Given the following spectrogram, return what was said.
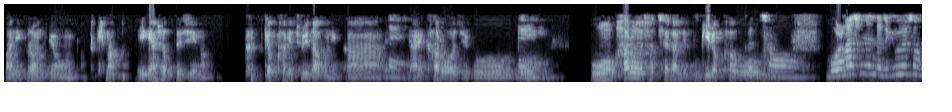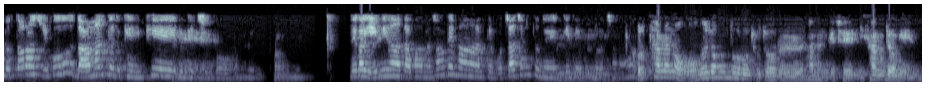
많이 그런 경우, 특히 막 얘기하셨듯이 막 급격하게 줄이다 보니까 네. 날카로워지고 네. 또 오- 하루 자체가 이제 무기력하고 그렇죠. 뭘 하시는데도 효율성도 떨어지고 남한테도 괜히 피해를 네. 끼치고 그런 내가 예민하다고 하면 상대방한테 뭐 짜증도 내게 되고 음, 그렇잖아요. 그렇다면 어느 정도로 조절을 하는 게 제일 이상적인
